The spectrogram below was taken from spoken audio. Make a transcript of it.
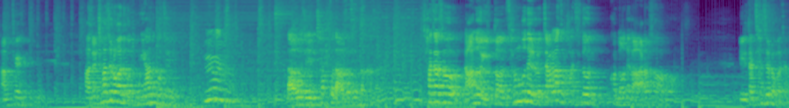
암튼 다들 찾으러 가는 거 동의하는 거지? 응. 나머지는 찾고 나서 생각하자. 찾아서 나눠 있던 3분의 1로 잘라서 가지던 그건 너네가 알아서 하고 일단 찾으러 가자.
